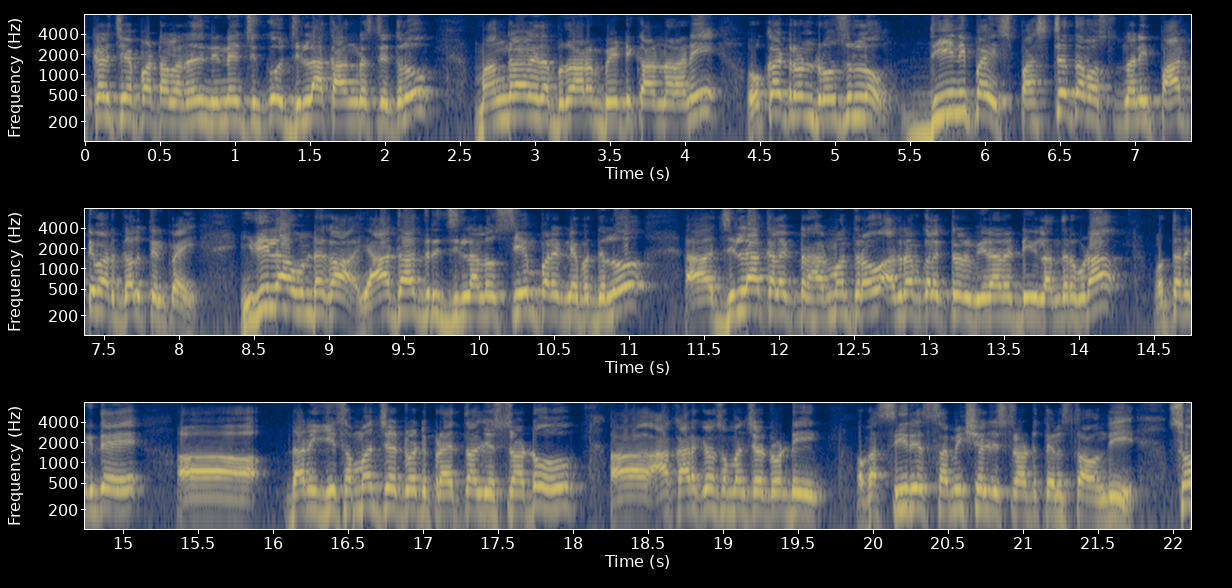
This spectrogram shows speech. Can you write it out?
ఎక్కడ చేపట్టాలనేది నిర్ణయించేందుకు జిల్లా కాంగ్రెస్ నేతలు మంగళ లేదా బుధవారం భేటీ కానున్నారని ఒకటి రెండు రోజుల్లో దీనిపై స్పష్టత వస్తుందని పార్టీ వర్గాలు తెలిపాయి. ఇదిలా ఉండగా యాదాద్రి జిల్లాలో సీఎం పర్యటన నేపథ్యంలో జిల్లా కలెక్టర్ హనుమంతరావు అదనపు కలెక్టర్ వీరారెడ్డి వీళ్ళందరూ కూడా మొత్తానికైతే దానికి సంబంధించినటువంటి ప్రయత్నాలు చేస్తున్నట్టు ఆ, కార్యక్రమం సంబంధించినటువంటి ఒక సీరియస్ సమీక్షలు చేస్తున్నట్టు తెలుస్తూ ఉంది. సో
